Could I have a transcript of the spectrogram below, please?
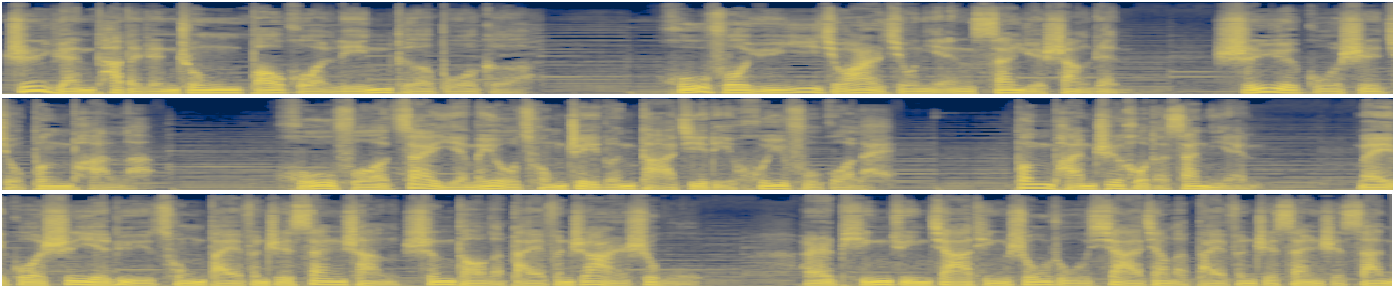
支援他的人中包括林德伯格。胡佛于一九二九年三月上任，十月股市就崩盘了。胡佛再也没有从这轮打击里恢复过来。崩盘之后的三年。美国失业率从百分之三上升到了百分之二十五，而平均家庭收入下降了百分之三十三，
